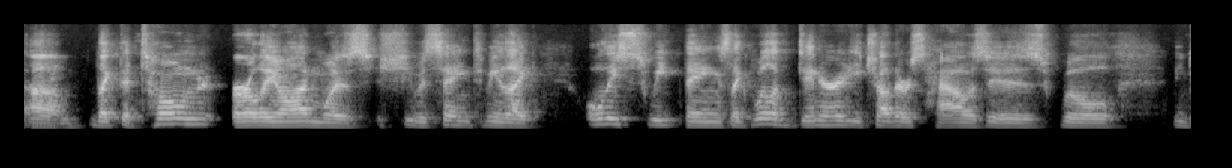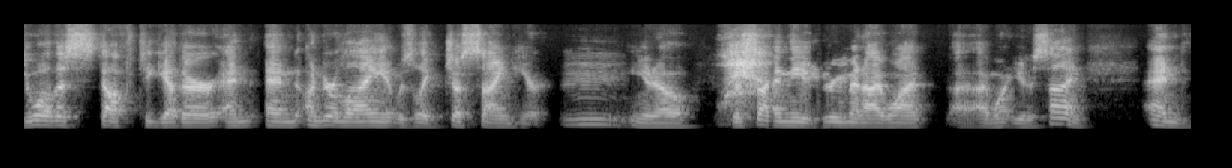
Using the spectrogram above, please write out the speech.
Um, like the tone early on was she was saying to me like all these sweet things like we'll have dinner at each other's houses we'll do all this stuff together and and underlying it was like just sign here. Mm. you know just sign the agreement i want i want you to sign and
